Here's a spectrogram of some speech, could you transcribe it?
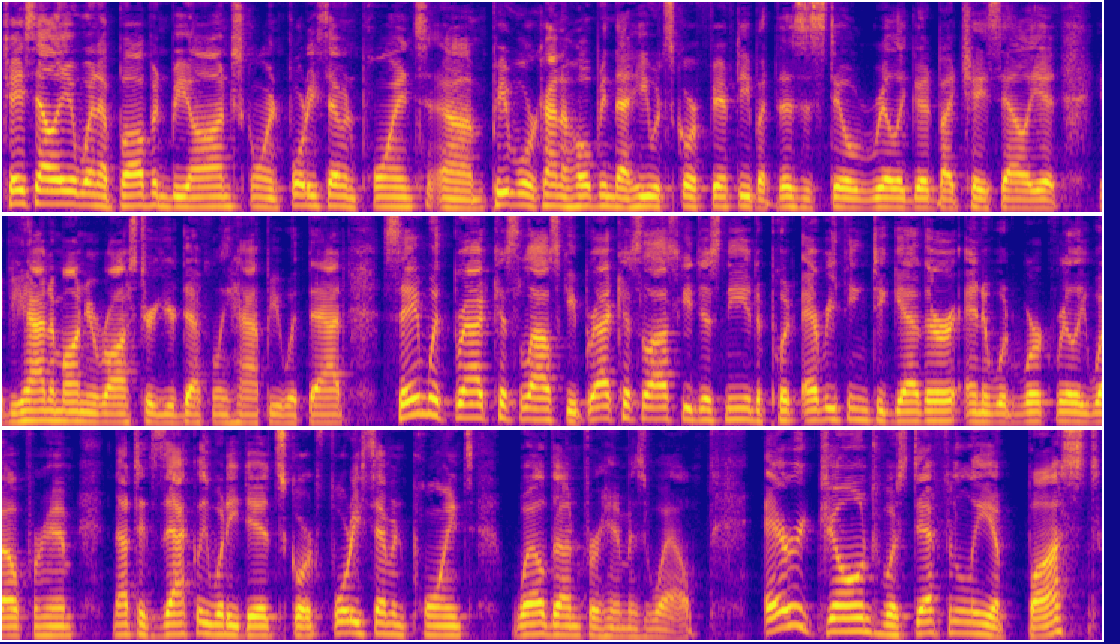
Chase Elliott went above and beyond, scoring 47 points. Um, people were kind of hoping that he would score 50, but this is still really good by Chase Elliott. If you had him on your roster, you're definitely happy with that. Same with Brad Keselowski. Brad Keselowski just needed to put everything together and it would work really well for him. That's exactly what he did. Scored 47 points. Well done for him as well. Erik Jones was definitely a bust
